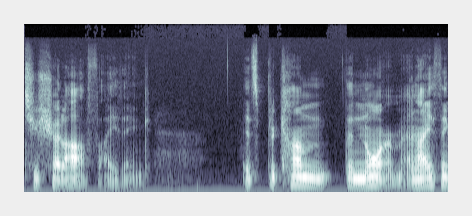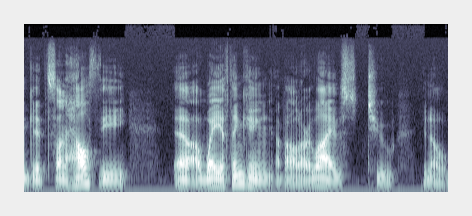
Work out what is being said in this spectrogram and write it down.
to shut off, I think. It's become the norm and I think it's unhealthy uh, a way of thinking about our lives to you know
